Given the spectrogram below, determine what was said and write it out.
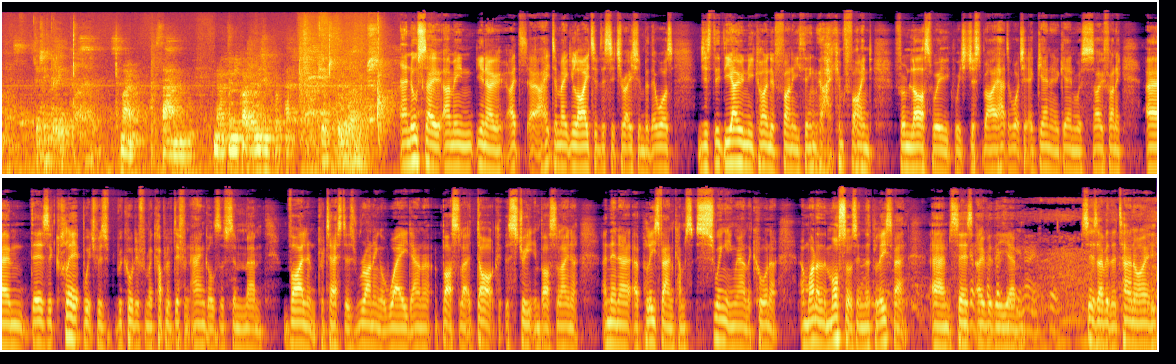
És increïble. Bueno, estan... No, tenim coses més importants. Aquests collons. And also, I mean, you know, I'd, i hate to make light of the situation, but there was just the, the, only kind of funny thing that I can find from last week, which just I had to watch it again and again, was so funny. Um, there's a clip which was recorded from a couple of different angles of some um, violent protesters running away down a Barcelona, a dark street in Barcelona, and then a, a, police van comes swinging around the corner, and one of the Mossos in the police van um, says over the um, says over the tannoy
